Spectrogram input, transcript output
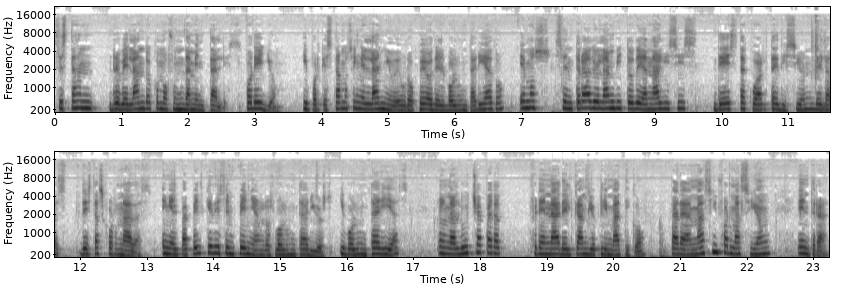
se están revelando como fundamentales. Por ello, y porque estamos en el año europeo del voluntariado, hemos centrado el ámbito de análisis de esta cuarta edición de, estas jornadas en el papel que desempeñan los voluntarios y voluntarias en la lucha para frenar el cambio climático. Para más información, entra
